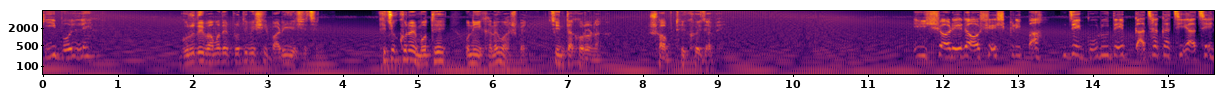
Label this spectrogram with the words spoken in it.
কি বললেন? গুরুদেব আমাদের প্রতিবেশীর বাড়ি এসেছেন। কিছুক্ষণের মধ্যে উনি এখানেও আসবেন। চিন্তা করো না সব ঠিক হয়ে যাবে। ঈশ্বরের অশেষ কৃপা যে গুরুদেব কাছাকাছি আছেন।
